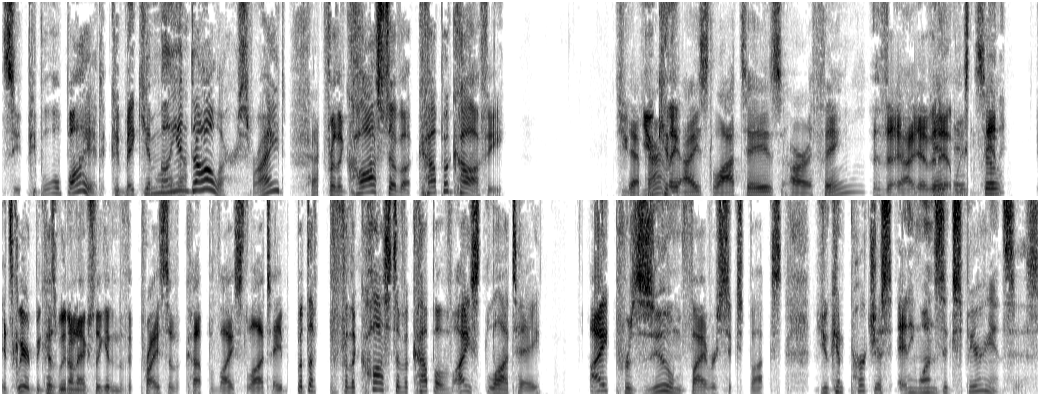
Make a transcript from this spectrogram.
See if people will buy it. It could make you a million dollars, right? For the cost of a cup of coffee. You, yeah, you apparently can iced lattes are a thing. the, uh, evidently. and so- and it's weird because we don't actually get into the price of a cup of iced latte, but the for the cost of a cup of iced latte, I presume five or six bucks, you can purchase anyone's experiences.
